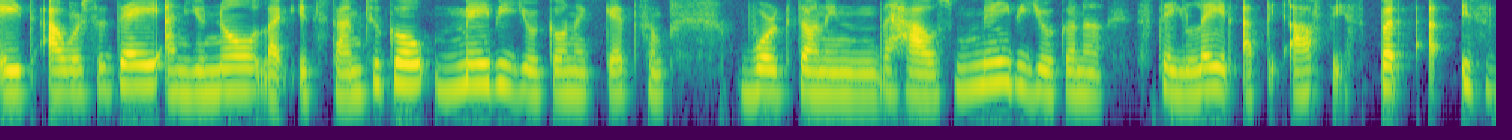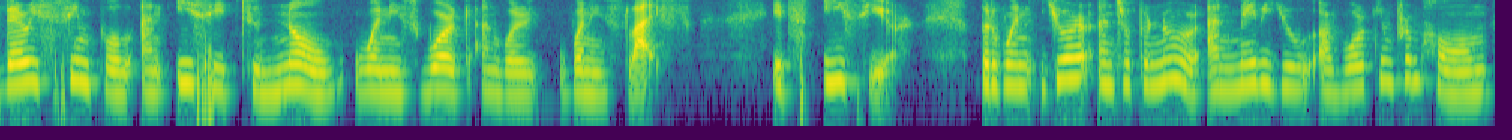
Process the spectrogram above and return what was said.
eight hours a day and you know like it's time to go. Maybe you're gonna get some work done in the house. Maybe you're gonna stay late at the office. But uh, it's very simple and easy to know when it's work and when it's life. It's easier but when you're an entrepreneur and maybe you are working from home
